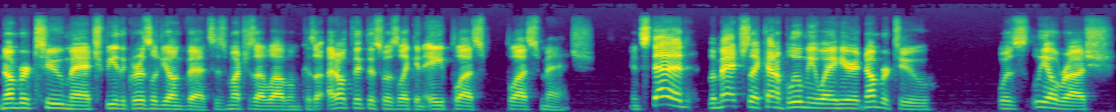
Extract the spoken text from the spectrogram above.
number two match be the Grizzled Young Vets as much as I love them because I don't think this was like an A plus plus match. Instead, the match that kind of blew me away here at number two was Lio Rush,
